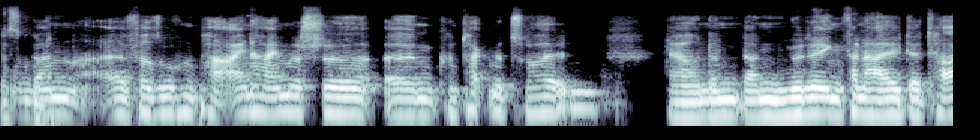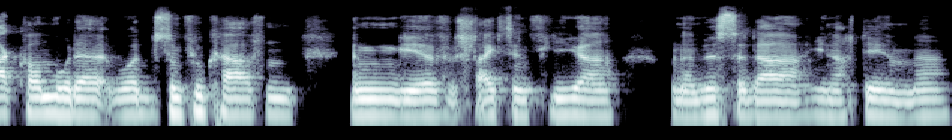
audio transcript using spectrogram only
ist und dann äh, versuchen, ein paar Einheimische ähm, Kontakt mitzuhalten. Ja, und dann, dann würde irgendwann halt der Tag kommen, wo, der, wo du zum Flughafen, dann geh, steigst den Flieger und dann bist du da, je nachdem, ne?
